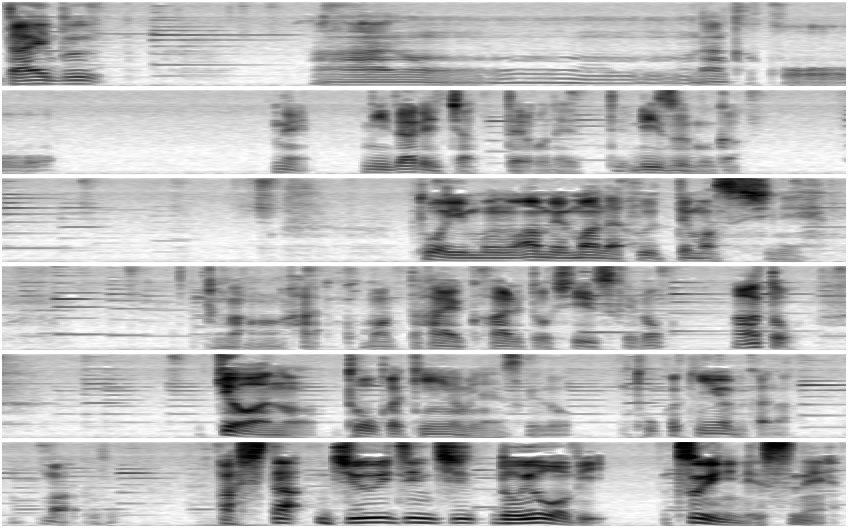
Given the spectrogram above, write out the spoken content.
だいぶあのーなんかこうね乱れちゃったよねってリズムが。とはいうもの雨まだ降ってますしね。まあ、は困った。早く晴れてほしいですけど。あと今日はあの10日金曜日なんですけど。10日金曜日かな。まあ明日11日土曜日ついにですね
